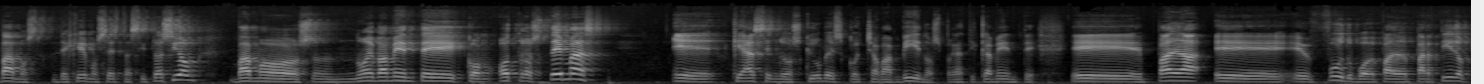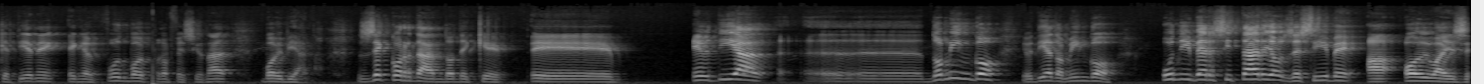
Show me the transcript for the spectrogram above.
vamos, dejemos esta situación, vamos nuevamente con otros temas. Eh, que hacen los clubes cochabambinos prácticamente eh, para eh, el fútbol, para el partido que tienen en el fútbol profesional boliviano. Recordando de que el día domingo, el día domingo, Universitario recibe a Always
